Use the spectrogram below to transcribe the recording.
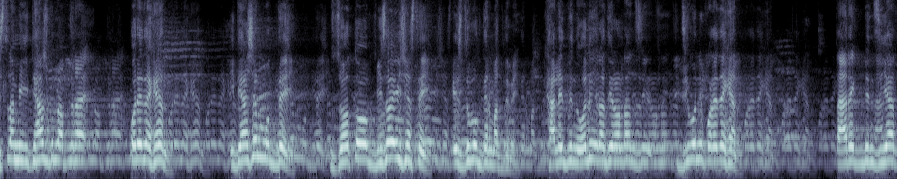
ইসলামী ইতিহাসগুলো আপনারা পড়ে দেখেন। ইতিহাসের মধ্যে যত বিজয় এসেছে এই যুবকদের মাধ্যমে। খালিদ বিন ওলি রাজি জীবনী পড়ে দেখেন। তারেক বিন জিয়াদ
